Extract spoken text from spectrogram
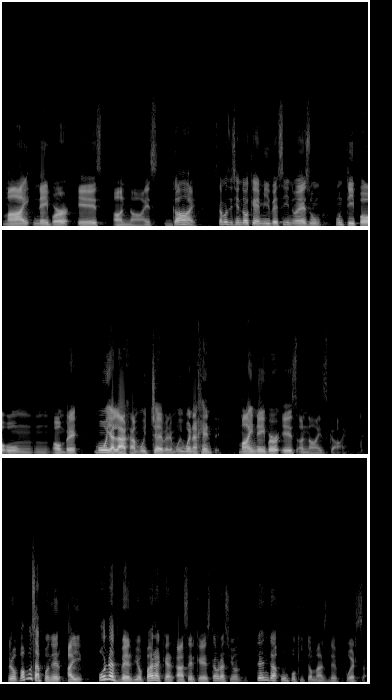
My neighbor is a nice guy. Estamos diciendo que mi vecino es un, tipo, un hombre muy alhaja, muy chévere, muy buena gente. My neighbor is a nice guy. Pero vamos a poner ahí un adverbio para hacer que esta oración tenga un poquito más de fuerza.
